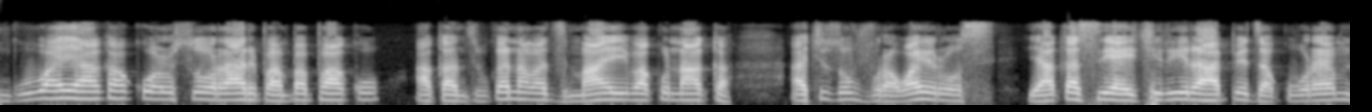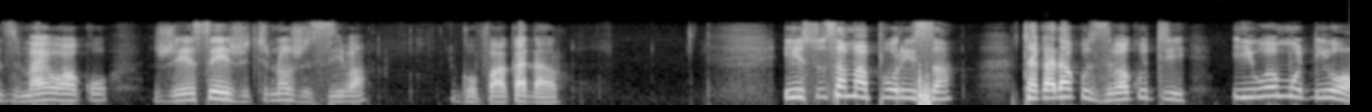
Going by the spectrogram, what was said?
Nguva yaakakosora ari pamba pako akanzwika navadzimai vakunaka achizobvura wairosi yaakasiya ichirira apedza kuuraya mudzimai wako zvese izvi tinozviziva gobva akadaro. Isu samapurisa takada kuziva kuti iwe mudiwa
